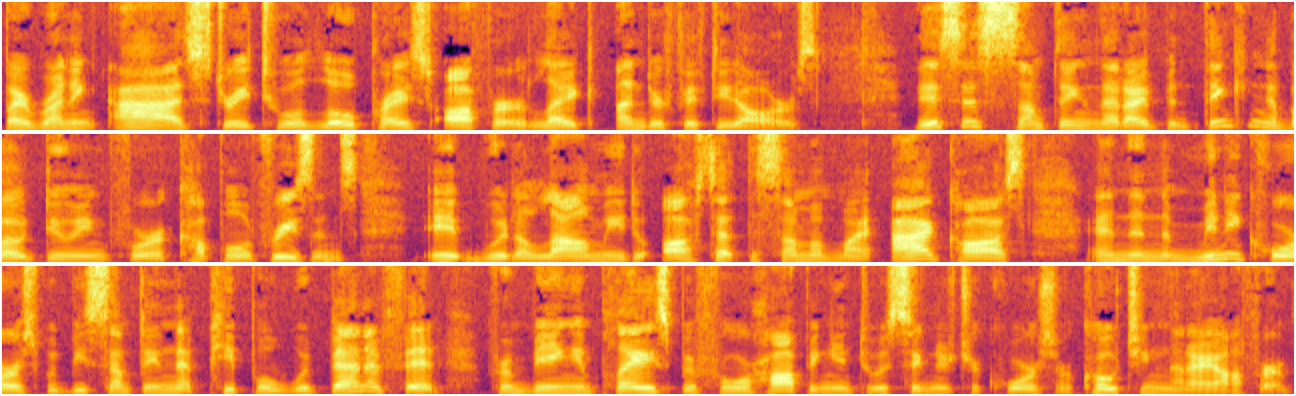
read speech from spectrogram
by running ads straight to a low priced offer, like under $50. This is something that I've been thinking about doing for a couple of reasons. It would allow me to offset the sum of my ad costs, and then the mini course would be something that people would benefit from being in place before hopping into a signature course or coaching that I offer.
